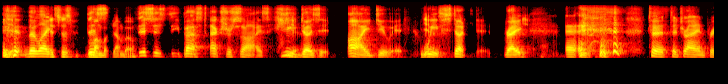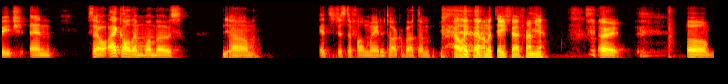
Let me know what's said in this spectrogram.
Yeah. They're like, It's just this- mumbo jumbo. this is the best exercise. He Yeah. does it. I do it. We've studied it, right? And- to to try and preach, and so I call them wumbos. Yeah. Um, it's just a fun way to talk about them. I like that. I'm gonna take that from you. All right. Um,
